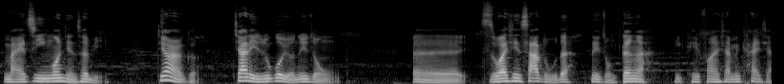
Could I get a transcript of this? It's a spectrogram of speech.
买一支荧光检测笔，第二个家里如果有那种呃紫外线杀毒的那种灯啊。你可以放在下面看一下，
